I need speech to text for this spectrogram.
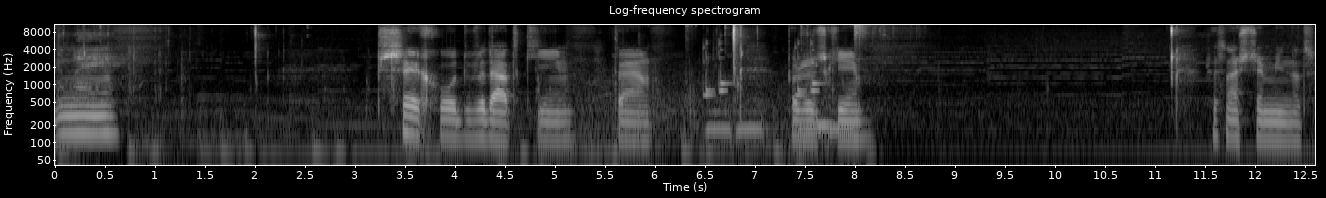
Mm. Przychód, wydatki, te pożyczki. 16 minut.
